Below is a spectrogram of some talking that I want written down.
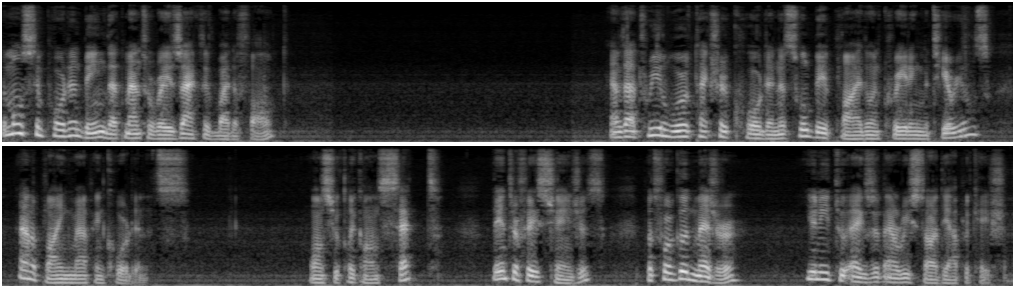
the most important being that mental ray is active by default, and that real-world texture coordinates will be applied when creating materials and applying mapping coordinates. Once you click on Set, the interface changes, but for good measure, you need to exit and restart the application.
